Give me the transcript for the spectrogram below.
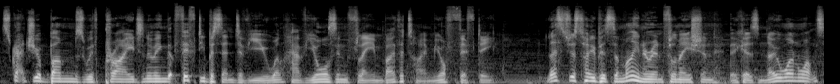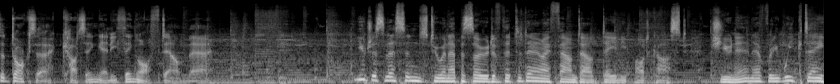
Scratch your bums with pride knowing that 50% of you will have yours inflamed by the time you're 50. Let's just hope it's a minor inflammation, because no one wants a doctor cutting anything off down there. You just listened to an episode of the Today I Found Out Daily podcast. Tune in every weekday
